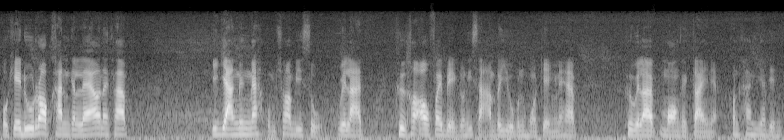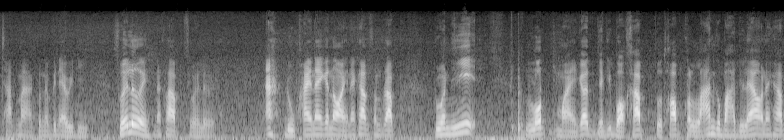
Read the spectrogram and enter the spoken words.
โอเคดูรอบคันกันแล้วนะครับ อีกอย่างหนึ่งนะ ผมชอบบีสุเวลาคือเขาเอาไฟเบรกดวงที่ 3 ไปอยู่บนหัวเก่งนะครับ คือเวลามองไกลๆเนี่ยค่อนข้างที่จะเด่นชัดมากตัวนั้นเป็น LED สวยเลยนะครับ สวยเลยอะดูภายในกันหน่อยนะครับสำหรับตัวนี้รถใหม่ก็อย่างที่บอกครับ ตัวท็อปก็ล้านกว่าบาทอยู่แล้วนะครับ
